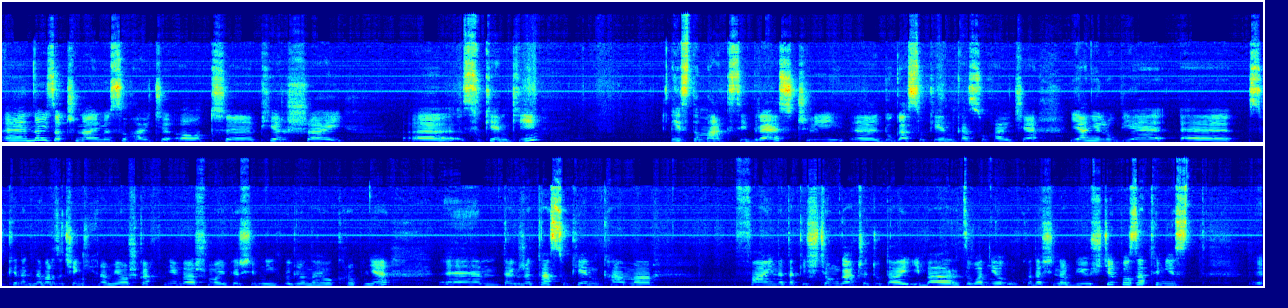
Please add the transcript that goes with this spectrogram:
E, No i zaczynajmy, słuchajcie, od e, pierwszej e, sukienki. Jest to maxi dress, czyli e, długa sukienka, słuchajcie. Ja nie lubię e, sukienek na bardzo cienkich ramionczkach, ponieważ moje piersi w nich wyglądają okropnie. Także ta sukienka ma fajne takie ściągacze tutaj i bardzo ładnie układa się na biuście. Poza tym jest e,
